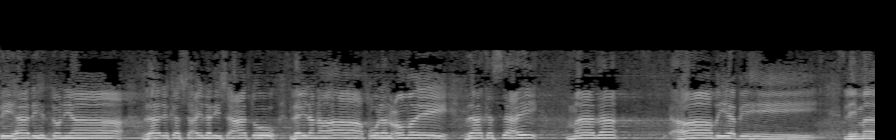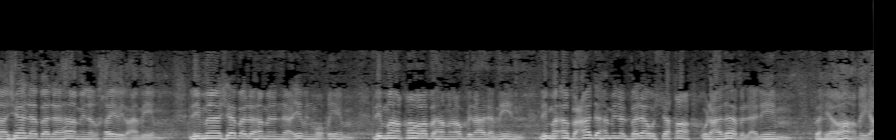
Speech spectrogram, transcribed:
في هذه الدنيا. ذلك السعي الذي سعته ليل نهار طول العمر. ذاك السعي ماذا؟ راضي به لما جلب لها من الخير العميم. لما جاب لها من النعيم المقيم لما قربها من رب العالمين لما أبعدها من البلاء والشقاء والعذاب الأليم. فهي راضية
